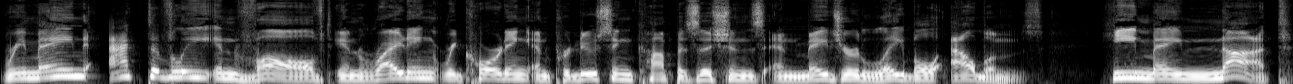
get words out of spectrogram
remain actively involved in writing, recording, and producing compositions and major label albums. He may not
